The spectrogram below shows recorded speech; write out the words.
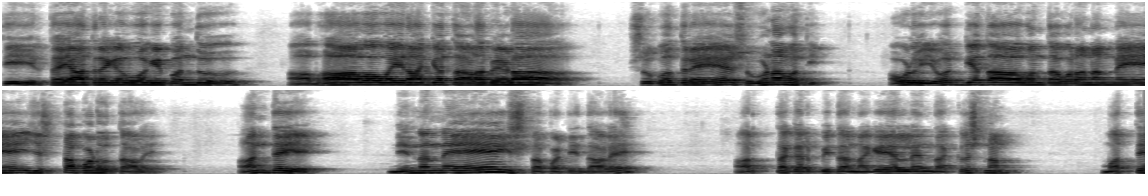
ತೀರ್ಥಯಾತ್ರೆಗೆ ಹೋಗಿ ಬಂದು ಅಭಾವ ವೈರಾಗ್ಯ ತಾಳಬೇಡ. ಸುಭದ್ರೆ ಸುಗುಣವತಿ. ಅವಳು ಯೋಗ್ಯತಾವಂತ ವರನನ್ನೇ ಇಷ್ಟಪಡುತ್ತಾಳೆ. ಅಂತೆಯೇ ನಿನ್ನನ್ನೇ ಇಷ್ಟಪಟ್ಟಿದ್ದಾಳೆ. ಅರ್ಥಗರ್ಭಿತ ನಗೆಯಲ್ಲೆಂದ ಕೃಷ್ಣನ್ ಮತ್ತೆ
